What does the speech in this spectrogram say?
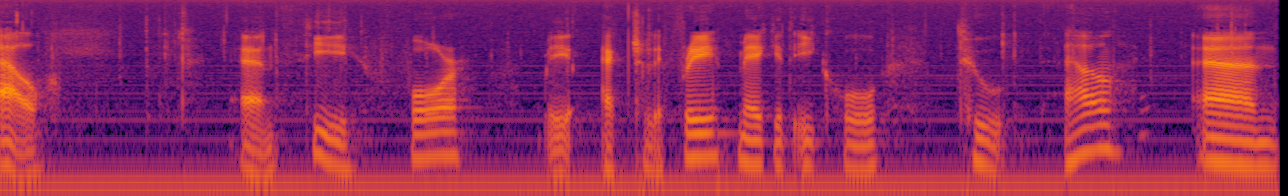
L. And C4 we actually 3 make it equal to L. And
